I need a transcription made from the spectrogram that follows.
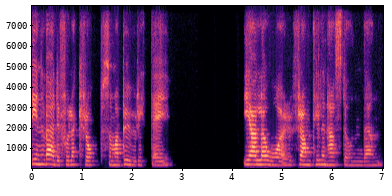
Din värdefulla kropp som har burit dig i alla år fram till den här stunden.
